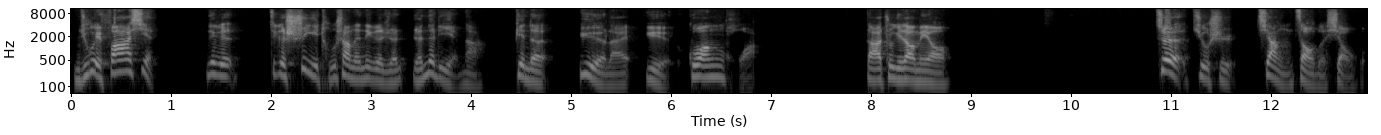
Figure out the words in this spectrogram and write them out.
你就会发现那个这个示意图上的那个人人的脸呐变得越来越光滑。大家注意到没有？这就是降噪的效果。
